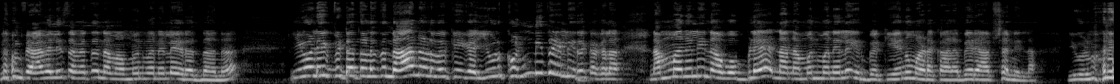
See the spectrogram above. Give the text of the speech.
ನಮ್ಮ ಫ್ಯಾಮಿಲಿ ಸಮೇತ ನಮ್ಮ ಅಮ್ಮನ ಮನೇಲೇ ಇರೋದು ನಾನು. ಇವಳಿಗೆ ಬಿಟ್ಟ ತೊಳೆದು ನಾನು ಅಳ್ಬೇಕು ಈಗ. ಇವಳು ಖಂಡಿತ ಇಲ್ಲಿ ಇರಕ್ಕಾಗಲ್ಲ. ನಮ್ಮ ಮನೇಲಿ ನಾ ಒಬ್ಳೆ ನಾನು ಅಮ್ಮನ ಮನೇಲೇ ಇರ್ಬೇಕು. ಏನು ಮಾಡೋಕ್ಕಾಗಲ್ಲ ಬೇರೆ ಆಪ್ಷನ್ ಇಲ್ಲ. ಇವಳ ಮನೆ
